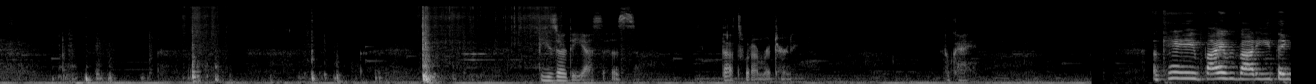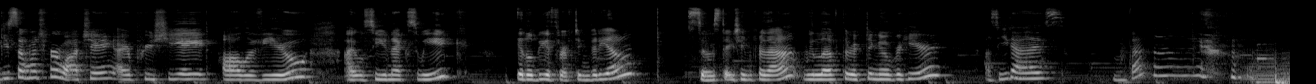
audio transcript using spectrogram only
these are the yeses. That's what I'm returning. Okay. Okay, bye everybody. Thank you so much for watching. I appreciate all of you. I will see you next week. It'll be a thrifting video, so stay tuned for that. We love thrifting over here. I'll see you guys. Bye.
